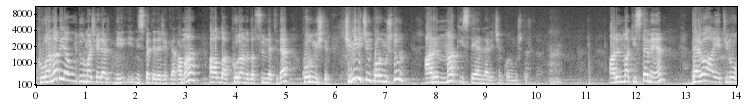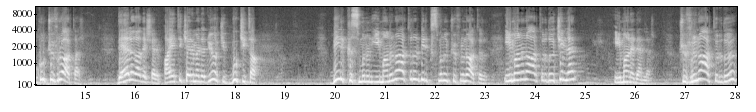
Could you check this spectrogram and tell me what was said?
Kur'an'a bile uydurma şeyler ni- nispet edecekler ama Allah Kur'an'ı da sünneti de korumuştur. Kimin için korumuştur? Arınmak isteyenler için korumuştur. Arınmak istemeyen deve ayetini okur küfrü artar. Değerli kardeşlerim ayeti kerimede diyor ki bu kitap bir kısmının imanını artırır bir kısmının küfrünü artırır. İmanını artırdığı kimler? İman edenler. Küfrünü artırdığı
